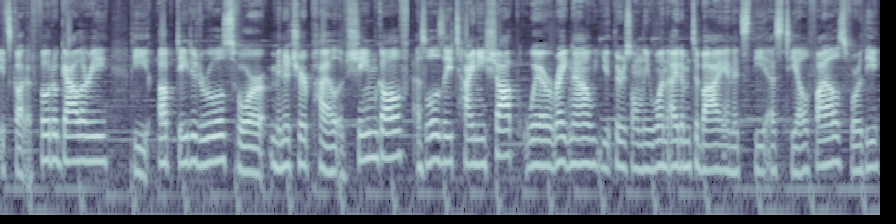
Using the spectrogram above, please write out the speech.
it's got a photo gallery, the updated rules for miniature pile of shame golf, as well as a tiny shop where right now you, there's only one item to buy and it's the STL files for the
